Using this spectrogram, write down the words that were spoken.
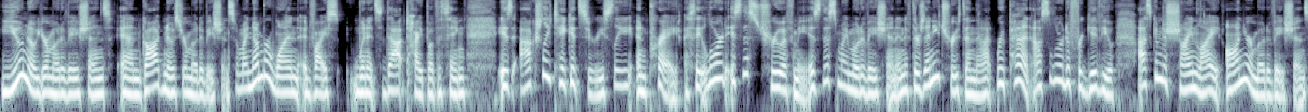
you know your motivations and God knows your motivations. So, my number one advice when it's that type of a thing is actually take it seriously and pray. I say, Lord, is this true of me? Is this my motivation? And if there's any truth in that, repent. Ask the Lord to forgive you. Ask Him to shine light on your motivations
